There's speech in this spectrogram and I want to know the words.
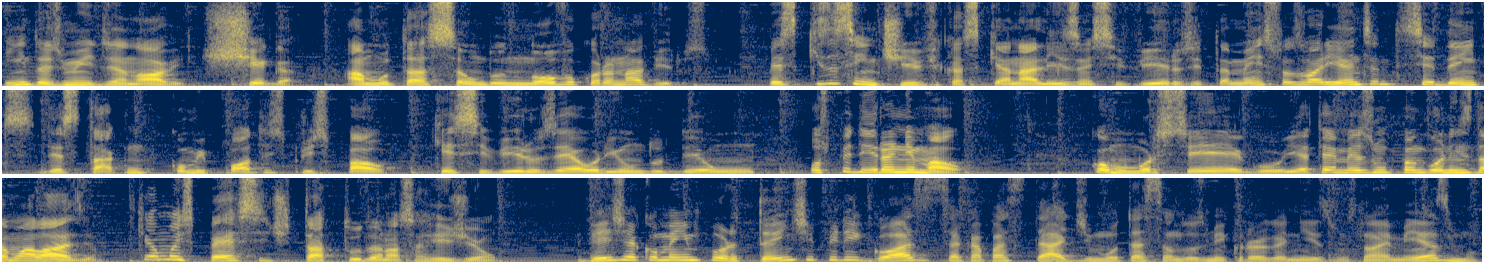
E em 2019, chega a mutação do novo coronavírus. Pesquisas científicas que analisam esse vírus e também suas variantes antecedentes destacam como hipótese principal que esse vírus é oriundo de um hospedeiro animal, como morcego e até mesmo pangolins da Malásia, que é uma espécie de tatu da nossa região. Veja como é importante e perigosa essa capacidade de mutação dos micro-organismos, não é mesmo?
